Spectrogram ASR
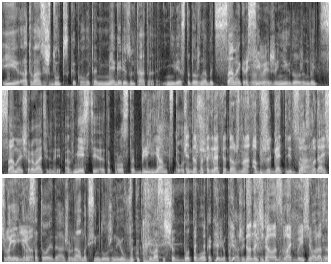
И от вас ждут какого-то мега результата. Невеста должна быть самой красивой, Мгм. жених должен быть самый очаровательный. А вместе это просто бриллиант должен Эта быть. фотография должна обжигать лицо Да, смотрящего да, на своей нее. красотой, да. Журнал «Максим» должен ее выкупить у вас еще до того, как вы ее покажете. До начала свадьбы еще просто.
